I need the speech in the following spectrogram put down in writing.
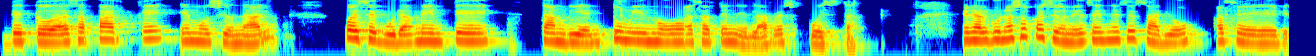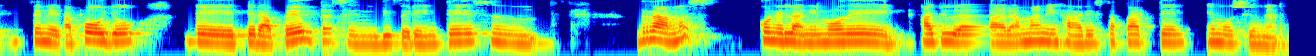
de toda esa parte emocional, pues seguramente también tú mismo vas a tener la respuesta. En algunas ocasiones es necesario hacer, tener apoyo de terapeutas en diferentes mm, ramas con el ánimo de ayudar a manejar esta parte emocional.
